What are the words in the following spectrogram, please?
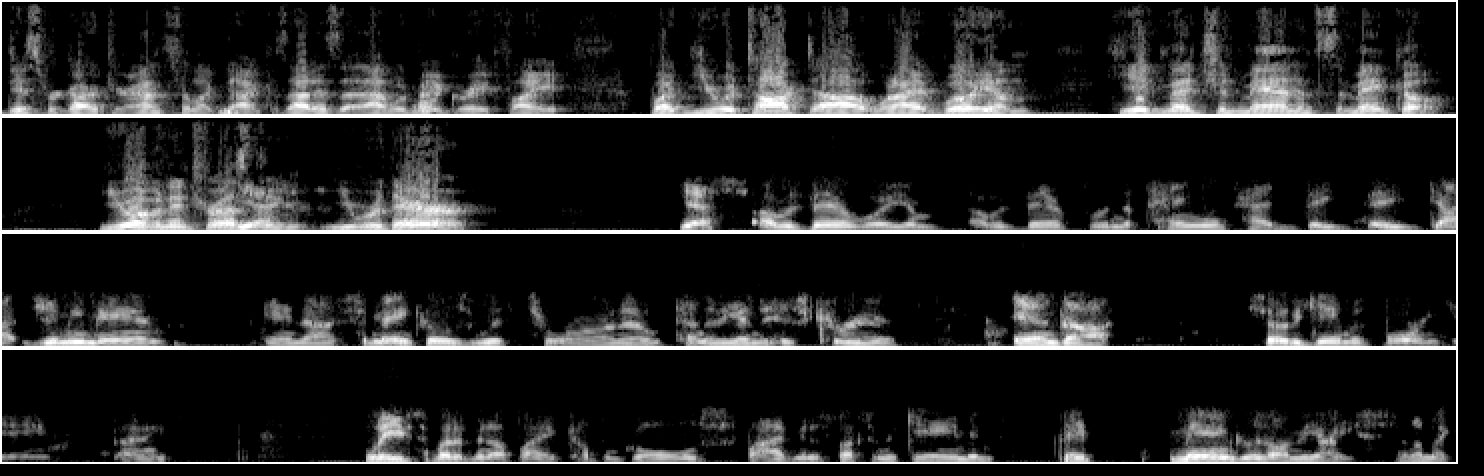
disregard your answer like that because that is that would be a great fight. But you had talked uh, when I had William. He had mentioned Mann and Semenko. You have an interesting. Yes. You were there. Yes, I was there, William. I was there for when the Penguins had they they got Jimmy Mann, and uh, Semenko's with Toronto, kind of the end of his career, and uh, so the game was boring game. I mean, Leafs might have been up by a couple goals, five minutes left in the game, and they Mann goes on the ice, and I'm like,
